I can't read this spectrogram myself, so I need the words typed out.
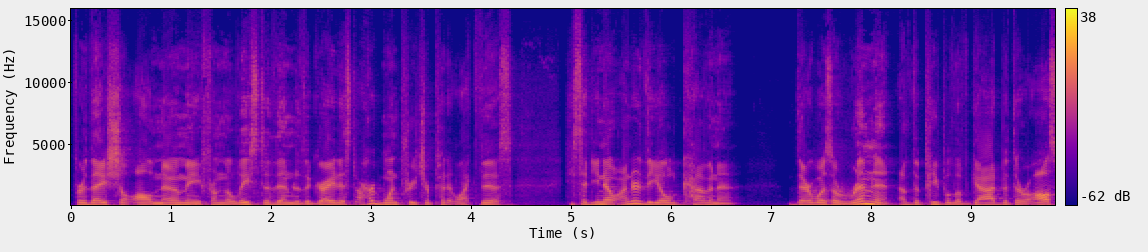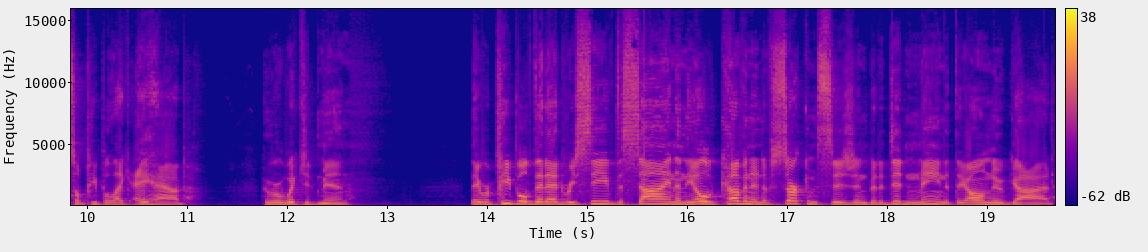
for they shall all know me, from the least of them to the greatest. I heard one preacher put it like this He said, You know, under the old covenant, there was a remnant of the people of God, but there were also people like Ahab who were wicked men. They were people that had received the sign and the old covenant of circumcision, but it didn't mean that they all knew God.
